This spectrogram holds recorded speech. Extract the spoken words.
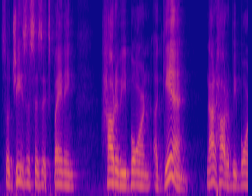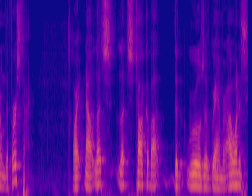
So Jesus is explaining how to be born again, not how to be born the first time. All right, now let's let's talk about the rules of grammar. I want to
